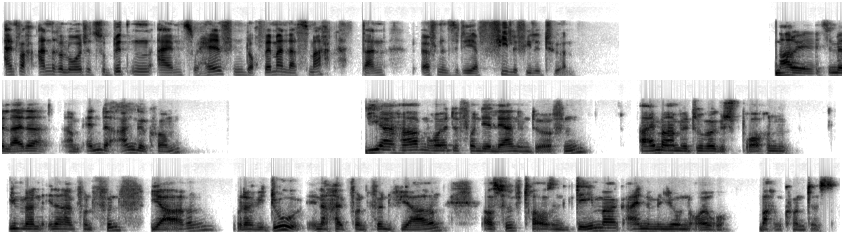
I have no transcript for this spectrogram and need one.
einfach andere Leute zu bitten, einem zu helfen. Doch wenn man das macht, dann öffnen sie dir viele, viele Türen. Mario, jetzt sind wir leider am Ende angekommen. Wir haben heute von dir lernen dürfen. Einmal haben wir darüber gesprochen, wie man innerhalb von fünf Jahren oder wie du innerhalb von fünf Jahren aus 5000 D-Mark eine Million Euro machen konntest.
